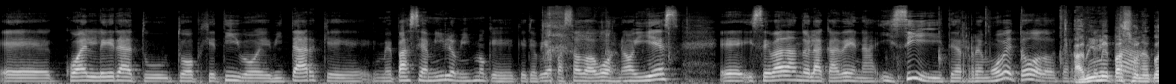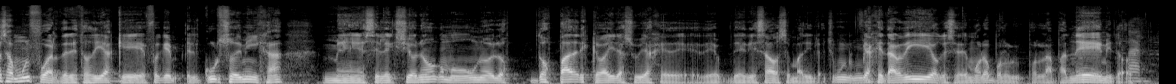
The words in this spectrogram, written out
eh, cuál era tu, tu, objetivo, evitar que me pase a mí lo mismo que, te había pasado a vos, ¿no? Y es, eh, y se va dando la cadena, y sí, te remueve todo. a mí me pasa una cosa muy fuerte en estos días, que fue que el curso de mi hija me seleccionó como uno de los dos padres que va a ir a su viaje de, de, egresados en Bariloche. Un viaje tardío que se demoró por, por la pandemia y todo. Claro.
